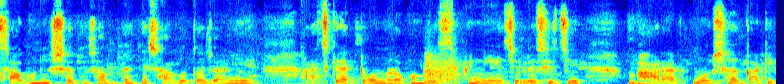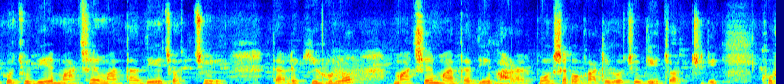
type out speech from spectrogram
শ্রাবণীর সাথে সবাইকে স্বাগত জানিয়ে আজকের একটা অন্যরকম রেসিপি নিয়ে চলে এসেছি। ভাড়ার পুঁই শাক গাঁটি কচু দিয়ে, মাছের মাথা দিয়ে চচ্চড়ি। তাহলে কি হলো? মাছের মাথা দিয়ে ভাড়ার পুঁই শাক ও গাঁটি কচু দিয়ে চচ্চড়ি। খুব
